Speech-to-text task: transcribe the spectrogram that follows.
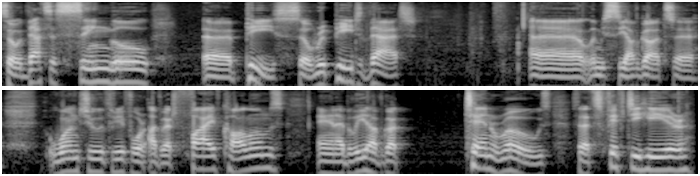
So that's a single uh, piece. So repeat that. Uh, let me see. I've got uh, one, two, three, four. I've got five columns, and I believe I've got ten rows. So that's fifty here,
